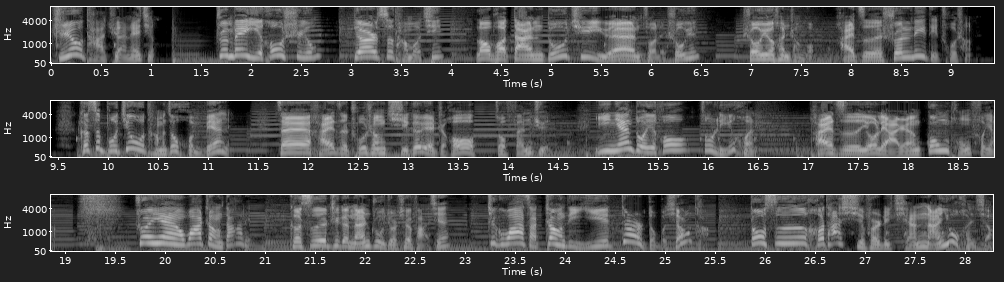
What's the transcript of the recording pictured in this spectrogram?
只有他捐了精，准备以后使用。第二次他没去，老婆单独去医院做了受孕，受孕很成功。孩子顺利的出生了，可是不久他们就婚变了，在孩子出生七个月之后就分居了，一年多以后就离婚了，孩子由俩人共同抚养。转眼娃长大了，可是这个男主角却发现这个娃咋长得一点都不像他，倒是和他媳妇儿的前男友很像。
